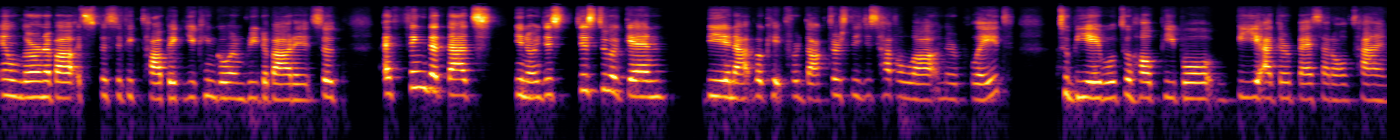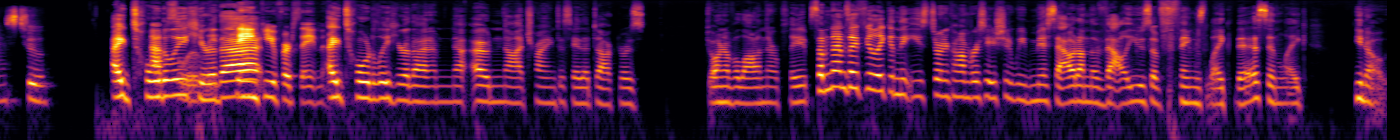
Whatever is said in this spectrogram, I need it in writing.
and learn about a specific topic, you can go and read about it. So I think that that's you know just just to again be an advocate for doctors. They just have a lot on their plate to be able to help people be at their best at all times too. I totally Absolutely. hear that. Thank you for saying that. I totally hear that. I'm not I'm not trying to say that doctors don't have a lot on their plate. Sometimes I feel like in the Eastern conversation, we miss out on the values of things like this. And like, you know,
